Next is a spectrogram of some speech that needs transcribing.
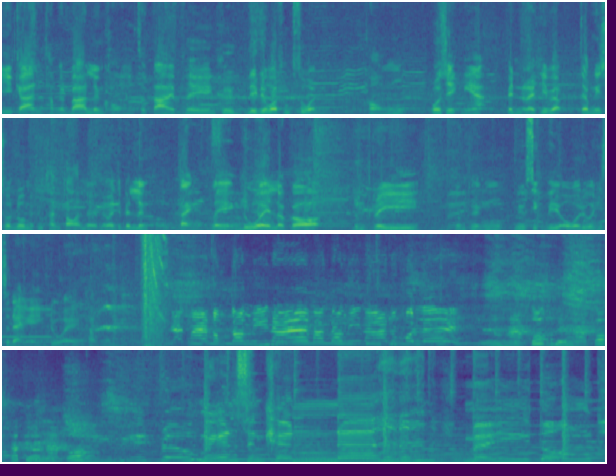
มีการทำกันบ้านเรื่องของสไตล์เพลง คือเรียกได้ว่าทุกส่วนของโปรเจกต์เนี้ยเป็นอะไรที่แบบจะมีส่วนร่วมในทุกขั้นตอนเลย ไม่ว่าจะเป็นเรื่องของแต่งเพลงด้วย แล้วก็ดนตรีรวมถึงมิวสิกวิดีโอด้วยที่แสดงเองด้วยครับผมแจ็ค มาตรงกล้องนี้นะ มากล้องนี้นะ ทุกคนเลยเดี๋ยวหากล้องเดี๋ยวหากล้องครับเดี๋ยวหากล้องไม่ต้องพ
